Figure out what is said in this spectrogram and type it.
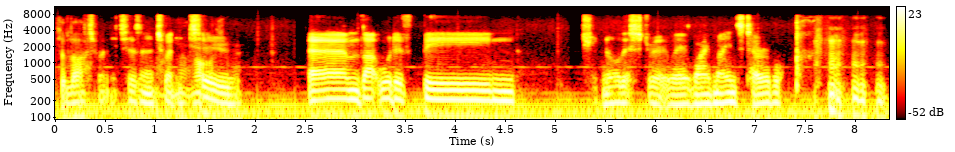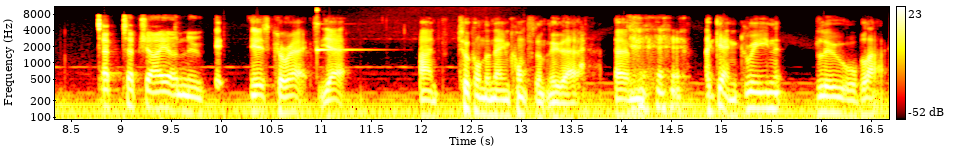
So last 2022. Um, that would have been. I Should know this straight away. My mind's terrible. Tep Thepchaiya Un-Nooh. is correct. Yeah, and took on the name confidently there. Um, again, green, blue, or black.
